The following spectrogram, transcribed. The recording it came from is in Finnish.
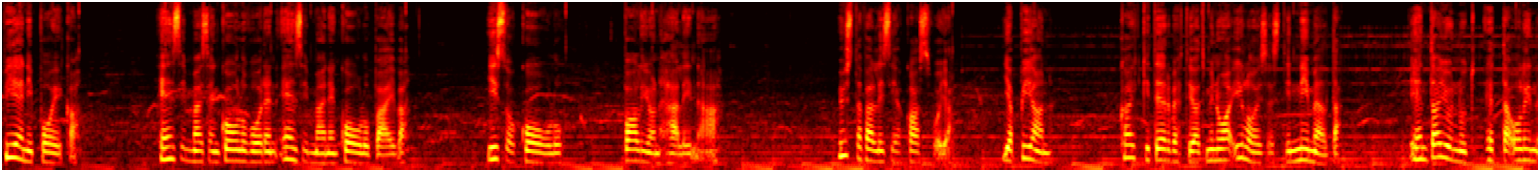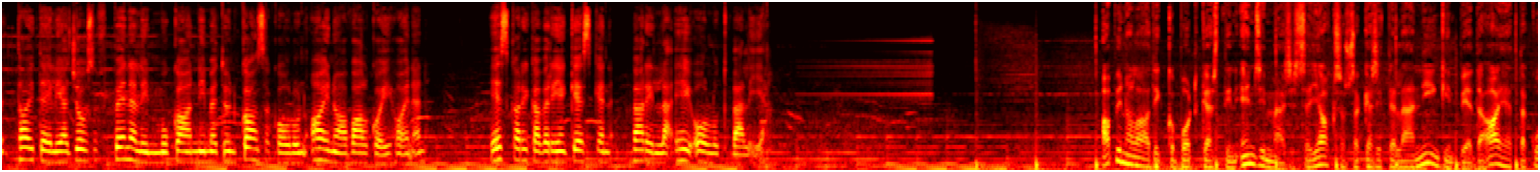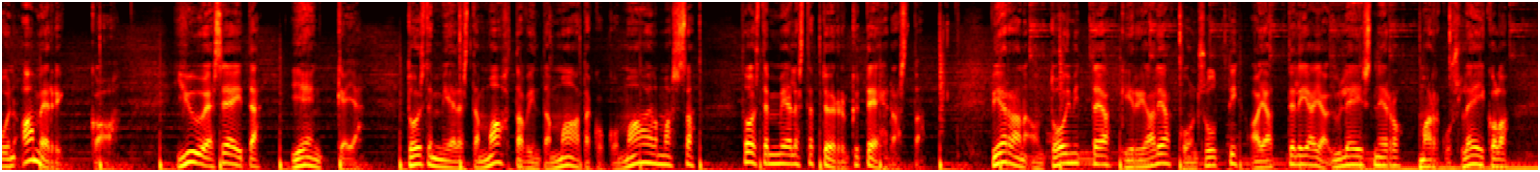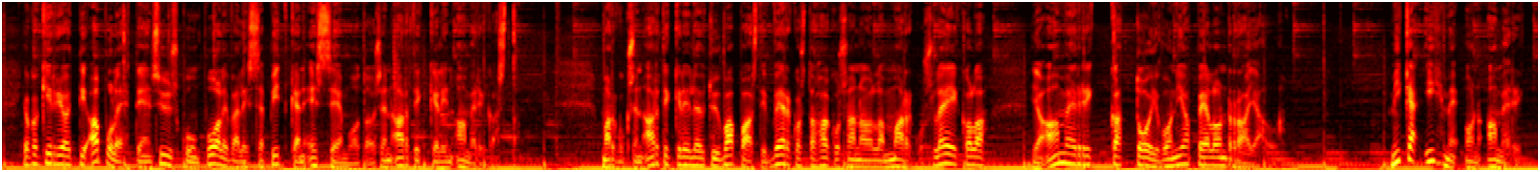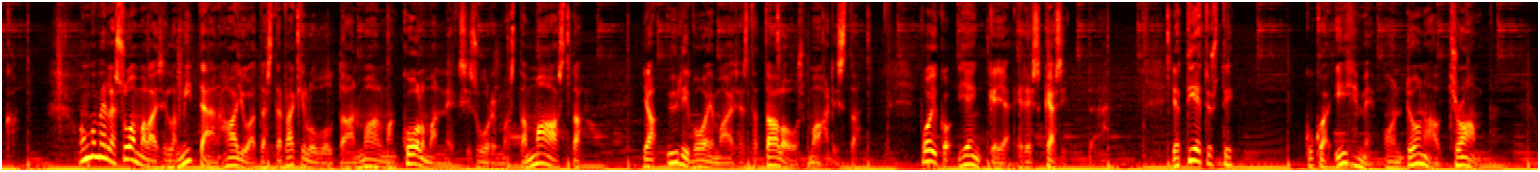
Pieni poika. Ensimmäisen kouluvuoden ensimmäinen koulupäivä. Iso koulu. Paljon hälinää. Ystävällisiä kasvoja. Ja pian kaikki tervehtivät minua iloisesti nimeltä. En tajunnut, että olin taiteilija Joseph Penelin mukaan nimetyn kansakoulun ainoa valkoihoinen. Eskarikaverien kesken värillä ei ollut väliä. Apinalaatikko-podcastin ensimmäisessä jaksossa käsitellään niinkin pientä aihetta kuin Amerikkaa. USAtä, Jenkkejä. Toisten mielestä mahtavinta maata koko maailmassa, toisten mielestä törkytehdasta. Vieraana on toimittaja, kirjailija, konsultti, ajattelija ja yleisnero Markus Leikola, joka kirjoitti Apulehteen syyskuun puolivälissä pitkän esseemuotoisen artikkelin Amerikasta. Markuksen artikkeli löytyy vapaasti verkosta hakusanoilla Markus Leikola ja Amerikka toivon ja pelon rajalla. Mikä ihme on Amerikka? Onko meillä suomalaisilla mitään hajua tästä väkiluvultaan maailman kolmanneksi suurimmasta maasta ja ylivoimaisesta talousmahdista? Voiko jenkkejä edes käsittää? Ja tietysti, kuka ihme on Donald Trump?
